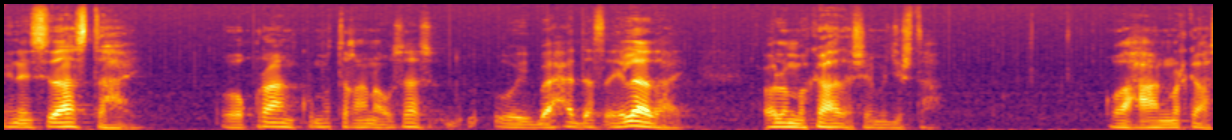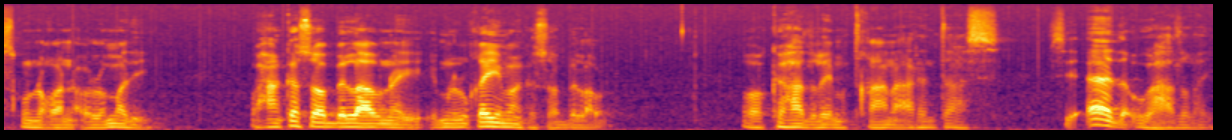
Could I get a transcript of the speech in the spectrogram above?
inay sidaas tahay oo qur'aanku mataqaanaa saas baaxaddaas ay leedahay culimo ka hadashay ma jirtaa waxaan markaas ku noqonay culimmadii waxaan ka soo bilownay ibnulqayim aan ka soo bilownay oo ka hadlay mataqaanaa arrintaas si aada uga hadlay.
